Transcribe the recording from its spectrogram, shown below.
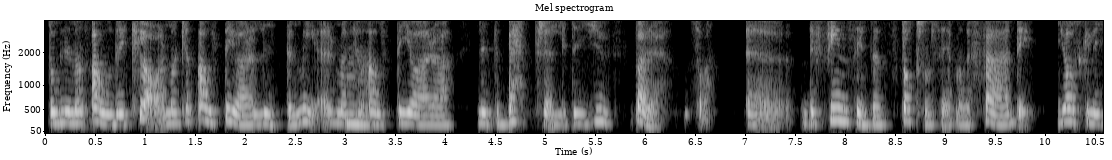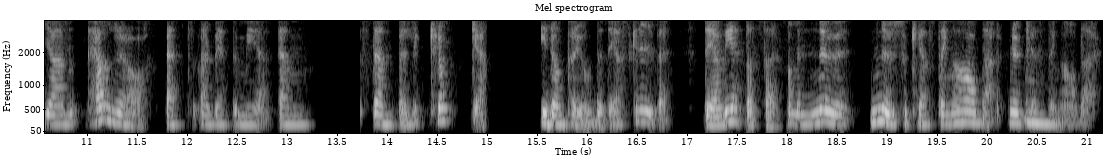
då blir man aldrig klar. Man kan alltid göra lite mer. Man kan alltid göra lite bättre, lite djupare. Så. Eh, det finns inte ett stopp som säger att man är färdig. Jag skulle gärna hellre ha ett arbete med en stämpelklocka i de perioder där jag skriver. Där jag vet att så här, ja, men nu, nu så kan jag stänga av det här. Nu kan jag stänga av det här.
